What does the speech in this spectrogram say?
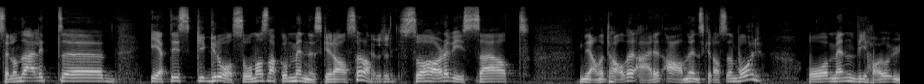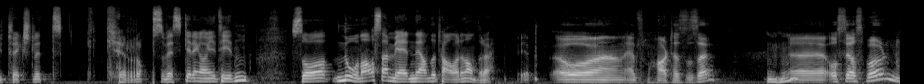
selv om det er litt eh, etisk gråsone å snakke om menneskeraser, da, så har det vist seg at neandertaler er en annen menneskerase enn vår. Og, men vi har jo utvekslet kroppsvæsker en gang i tiden, så noen av oss er mer neandertaler enn andre. Yep. Og eh, en som har test seg, se. eh, Ossi Osborn.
